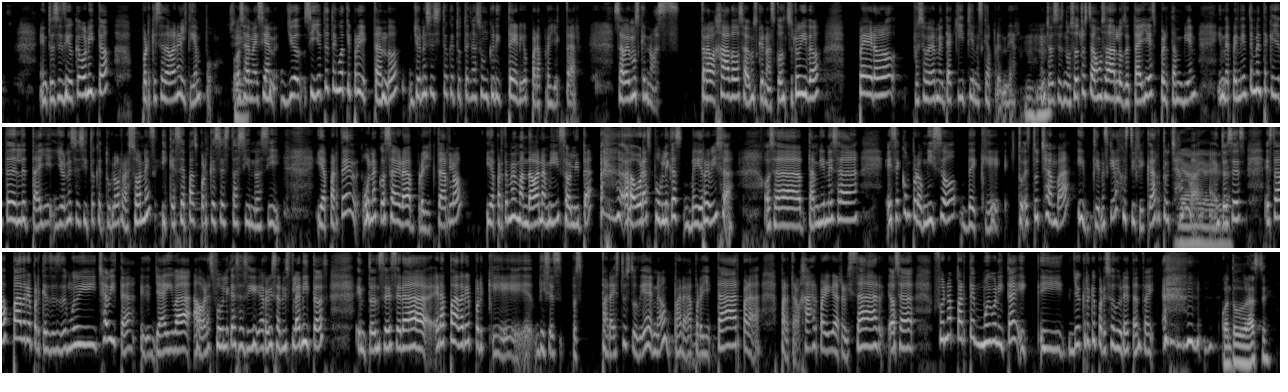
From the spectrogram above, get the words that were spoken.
Entonces digo, qué bonito, porque se daban el tiempo. O sea, me decían, yo, si yo te tengo a ti proyectando, yo necesito que tú tengas un criterio para proyectar. Sabemos que no has trabajado, sabemos que no has construido, pero pues obviamente aquí tienes que aprender. Entonces nosotros te vamos a dar los detalles, pero también independientemente que yo te dé el detalle, yo necesito que tú lo razones y que sepas por qué se está haciendo así. Y aparte, una cosa era proyectarlo. Y aparte me mandaban a mí solita a horas públicas, ve y revisa. O sea, también esa, ese compromiso de que tú es tu chamba y tienes que ir a justificar tu chamba. Entonces estaba padre porque desde muy chavita eh, ya iba a horas públicas así a revisar mis planitos. Entonces era, era padre porque dices, pues para esto estudié, ¿no? Para proyectar, para, para trabajar, para ir a revisar. O sea, fue una parte muy bonita y, y yo creo que por eso duré tanto ahí. ¿Cuánto duraste?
